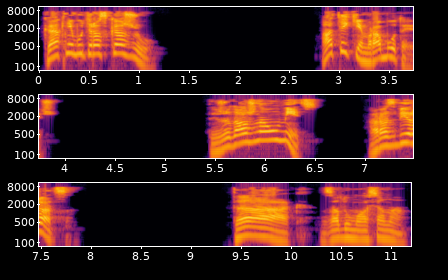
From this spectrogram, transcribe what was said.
Как-нибудь расскажу. А ты кем работаешь? Ты же должна уметь разбираться. Так, задумалась она,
